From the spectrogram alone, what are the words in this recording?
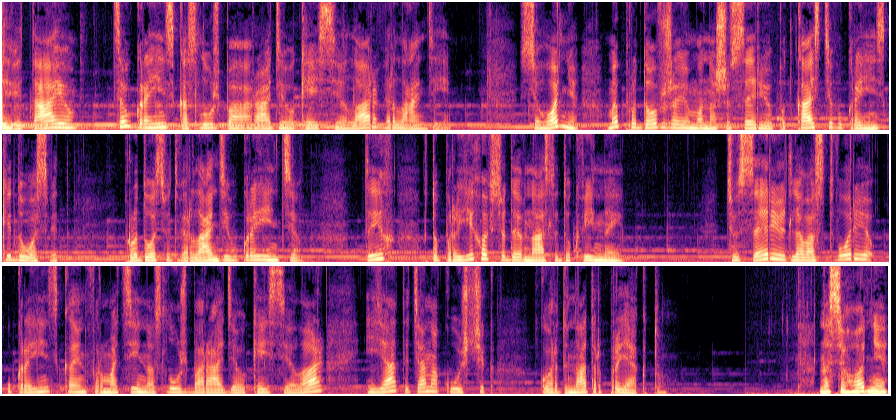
Друзі, вітаю! Це українська служба радіо KCLR в Ірландії. Сьогодні ми продовжуємо нашу серію подкастів Український досвід про досвід в Ірландії українців, тих, хто приїхав сюди внаслідок війни. Цю серію для вас створює Українська інформаційна служба радіо KCLR і я Тетяна Кущик, координатор проєкту. На сьогодні,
